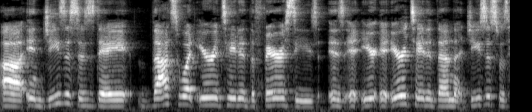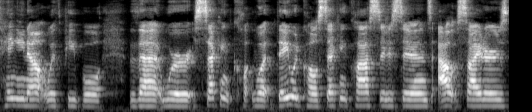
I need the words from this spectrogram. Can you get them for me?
uh, in Jesus's day, that's what irritated the Pharisees. Is it, it irritated them that Jesus was hanging out with people that were second, what they would call second class citizens, outsiders.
